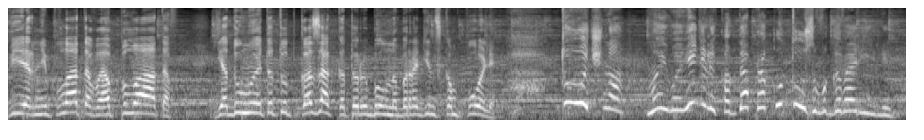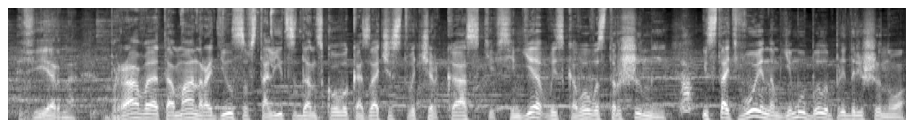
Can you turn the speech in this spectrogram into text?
Вер, не Платовый, а Платов. Я думаю, это тот казак, который был на Бородинском поле Точно! Мы его видели, когда про Кутузова говорили. Верно, бравый атаман родился в столице донского казачества Черкасски В семье войскового старшины. И стать воином ему было предрешено.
